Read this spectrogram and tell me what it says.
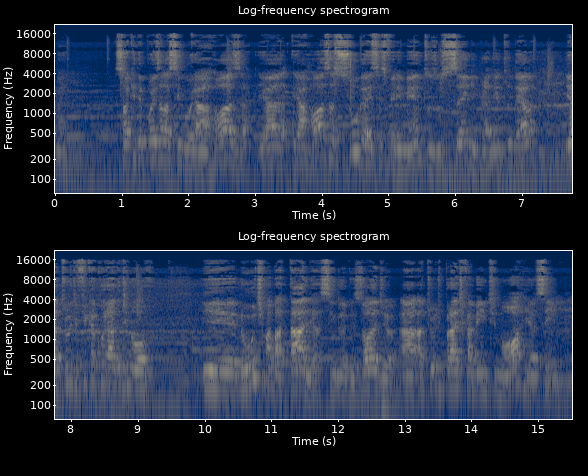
né? Só que depois ela segura a rosa e a, e a rosa suga esses ferimentos, o sangue para dentro dela uhum. e a Trude fica curada de novo. E no última batalha, assim, do episódio, a, a Trude praticamente morre, assim, uhum.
